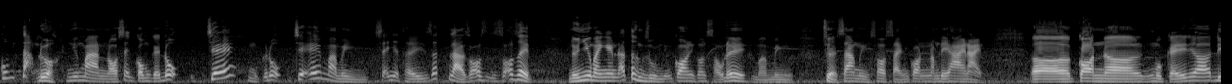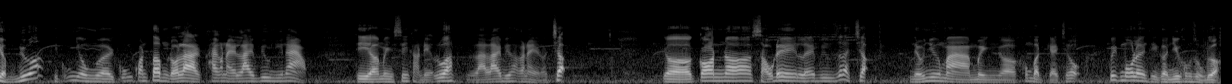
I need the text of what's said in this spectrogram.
cũng tạm được nhưng mà nó sẽ có một cái độ trễ một cái độ trễ mà mình sẽ nhận thấy rất là rõ rõ rệt. Nếu như mà anh em đã từng dùng những con con 6D mà mình chuyển sang mình so sánh con 5D2 này. Uh, còn uh, một cái ờ, điểm nữa thì cũng nhiều người cũng quan tâm đó là hai con này live view như nào. Thì uh, mình xin khẳng định luôn là live view hai con này nó chậm. Uh, con uh, 6D live view rất là chậm. Nếu như mà mình uh, không bật cái chế độ quick mode lên thì gần như không dùng được.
